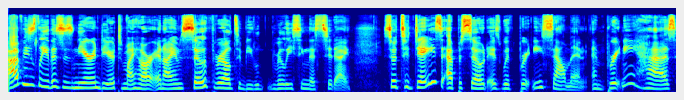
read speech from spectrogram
obviously, this is near and dear to my heart, and I am so thrilled to be releasing this today. So today's episode is with Brittany Salmon, and Brittany has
